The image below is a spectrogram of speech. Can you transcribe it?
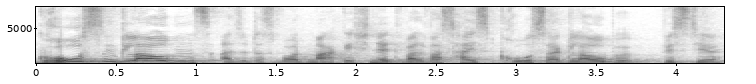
großen Glaubens, also das Wort mag ich nicht, weil was heißt großer Glaube? Wisst ihr,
